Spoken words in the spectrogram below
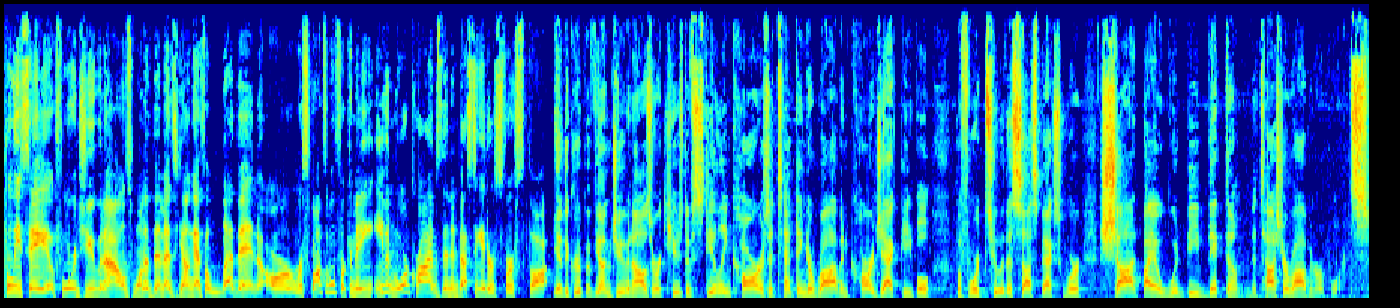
Police say four juveniles, one of them as young as 11, are responsible for committing even more crimes than investigators first thought. Yeah, the group of young juveniles are accused of stealing cars, attempting to rob and carjack people before two of the suspects were shot by a would-be victim. Natasha Robin reports.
